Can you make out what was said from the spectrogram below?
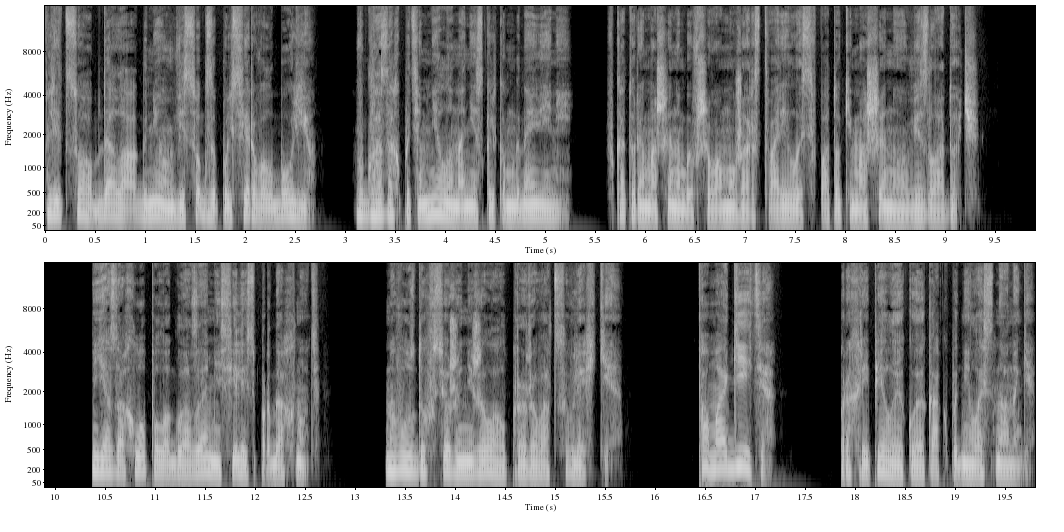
Лицо обдало огнем, висок запульсировал болью, в глазах потемнело на несколько мгновений в которой машина бывшего мужа растворилась в потоке машины и увезла дочь. Я захлопала глазами, силясь продохнуть, но воздух все же не желал прорываться в легкие. «Помогите!» — прохрипела и кое-как поднялась на ноги.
